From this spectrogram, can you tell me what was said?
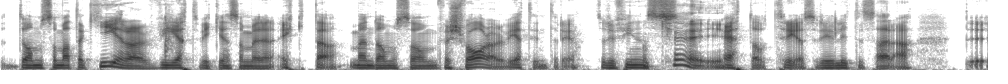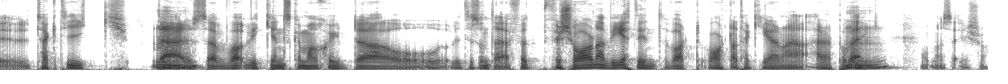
de som attackerar vet vilken som är den äkta, men de som försvarar vet inte det. Så det finns Okej. ett av tre, så det är lite så här taktik där, Mm. så här, vilken ska man skydda och, och lite sånt där. För att försvararna vet inte vart, vart attackerarna är på väg, Mm. om man säger så.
